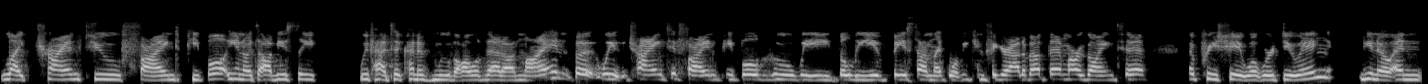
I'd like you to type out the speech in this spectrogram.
like trying to find people. You know, it's obviously we've had to kind of move all of that online, but we trying to find people who we believe based on like what we can figure out about them are going to appreciate what we're doing you know, and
